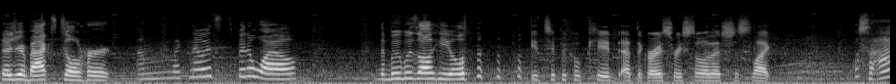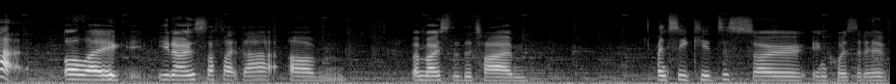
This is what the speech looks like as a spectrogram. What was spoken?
does your back still hurt? I'm like, no, it's been a while. The boo-boo's all healed. your typical kid at the grocery store that's just like, what's that? Or like, you know, stuff like that. Um, but most of the time, and see, kids are so inquisitive.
